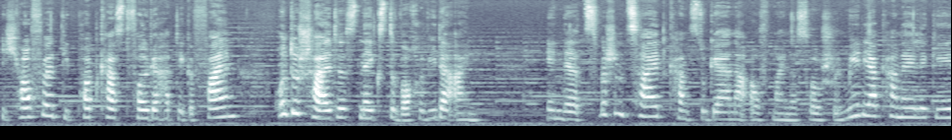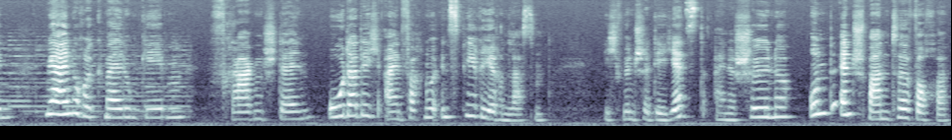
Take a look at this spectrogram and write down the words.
Ich hoffe, die Podcast-Folge hat dir gefallen und du schaltest nächste Woche wieder ein. In der Zwischenzeit kannst du gerne auf meine Social-Media-Kanäle gehen, mir eine Rückmeldung geben, Fragen stellen oder dich einfach nur inspirieren lassen. Ich wünsche dir jetzt eine schöne und entspannte Woche.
